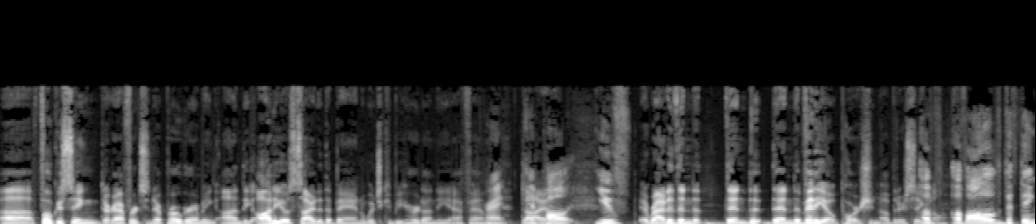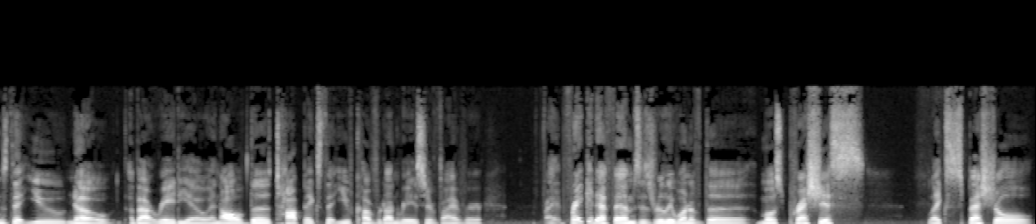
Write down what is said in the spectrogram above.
uh, focusing their efforts and their programming on the audio side of the band, which can be heard on the FM Right. dial, And Paul, you've rather than the, than the, than the video portion of their signal. of of all of the things that you know about radio and all of the topics that you've covered on Radio Survivor, Franken FM's is really one of the most precious, like special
